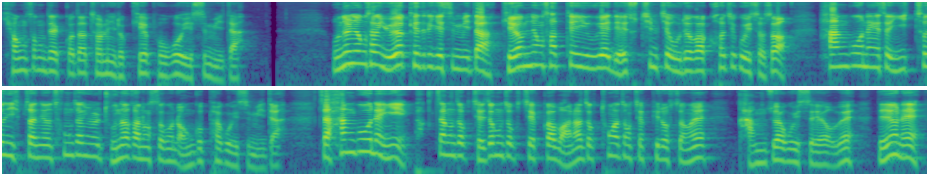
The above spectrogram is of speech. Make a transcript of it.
형성될 거다 저는 이렇게 보고 있습니다. 오늘 영상 요약해드리겠습니다. 계엄령 사태 이후에 내수 침체 우려가 커지고 있어서 한국은행에서 2024년 성장률 둔화 가능성을 언급하고 있습니다. 자, 한국은행이 확장적 재정 정책과 완화적 통화 정책 필요성을 강조하고 있어요. 왜? 내년에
